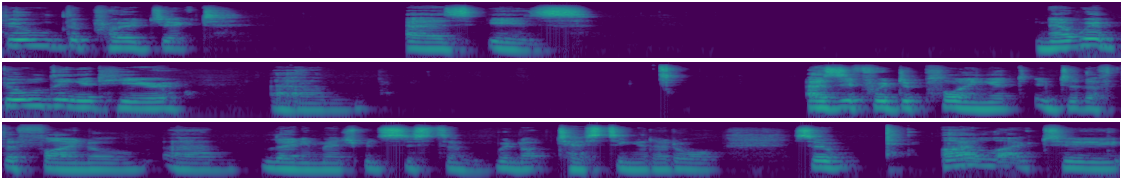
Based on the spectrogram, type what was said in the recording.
build the project as is. Now we're building it here um, as if we're deploying it into the, the final um, learning management system. We're not testing it at all. So I like to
